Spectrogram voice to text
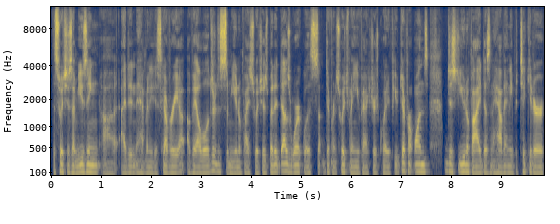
the switches I'm using, uh, I didn't have any discovery uh, available. They're just some UniFi switches, but it does work with different switch manufacturers, quite a few different ones. Just UniFi doesn't have any particular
